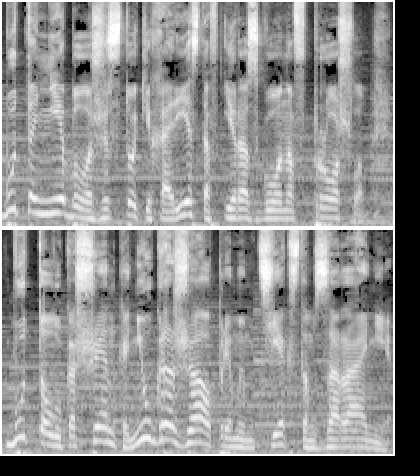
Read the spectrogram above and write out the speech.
будто не было жестоких арестов и разгонов в прошлом, будто Лукашенко не угрожал прямым текстом заранее.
